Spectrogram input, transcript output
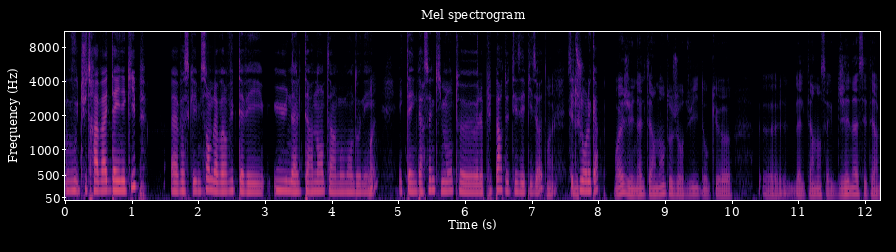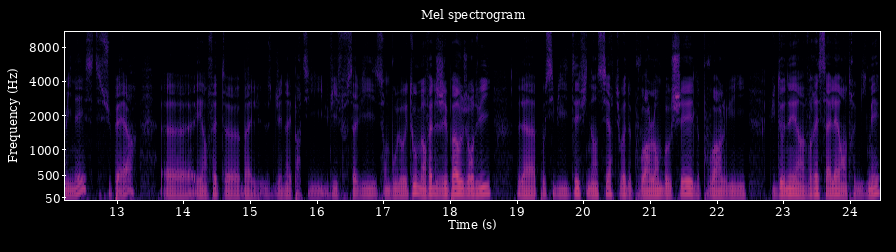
Vous- Tu travailles, tu as une équipe Euh, Parce qu'il me semble avoir vu que tu avais eu une alternante à un moment donné Ouais. et que tu as une personne qui monte euh, la plupart de tes épisodes. Ouais. C'est toujours le cas Ouais, j'ai une alternante aujourd'hui, donc euh, l'alternance avec Jenna s'est terminée, c'était super. Euh, et en fait, euh, bah, Jenna est partie vivre sa vie, son boulot et tout, mais en fait, j'ai pas aujourd'hui la possibilité financière, tu vois, de pouvoir l'embaucher, de pouvoir lui lui donner un vrai salaire entre guillemets.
